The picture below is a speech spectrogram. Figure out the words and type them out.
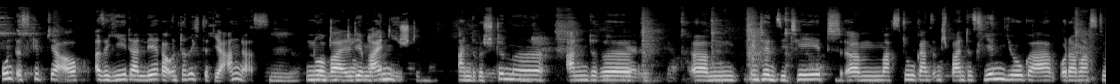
Ja. Und es gibt ja auch, also jeder Lehrer unterrichtet ja anders. Hm. Nur Und weil dir eine mein andere Stimme. andere Stimme, andere Ja, ähm, Intensität, ähm, machst du ganz entspanntes Yin-Yoga oder machst du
